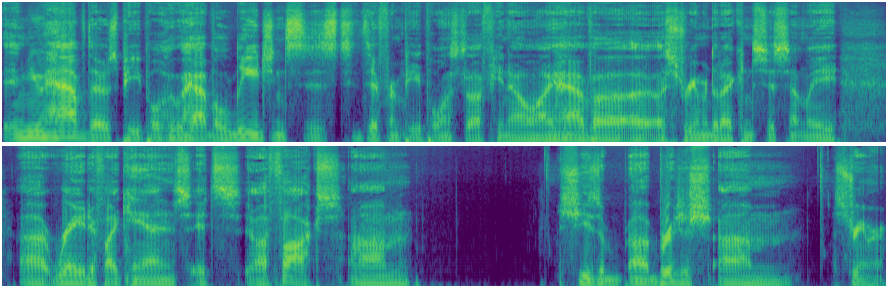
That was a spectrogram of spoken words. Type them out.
and you have those people who have allegiances to different people and stuff. You know, I have a, a streamer that I consistently uh, raid if I can. It's, it's uh, Fox. Um, she's a, a British um, streamer,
